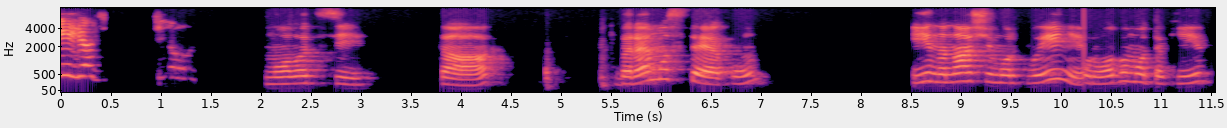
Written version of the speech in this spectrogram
И я сделаю. Молодці. Так. Беремо стеку і на нашій морквині робимо такі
